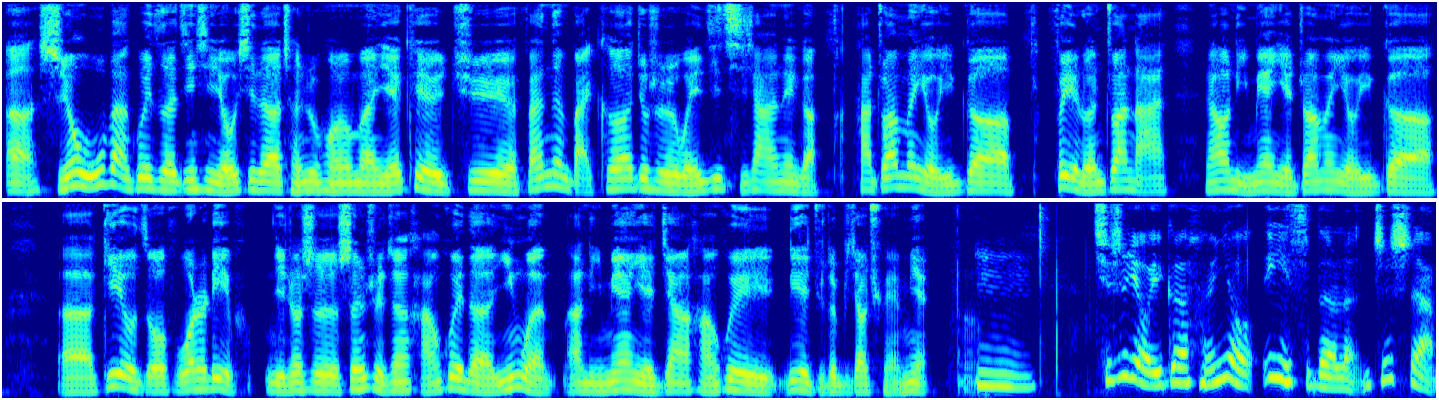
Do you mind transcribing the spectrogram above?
呃，使用五版规则进行游戏的城主朋友们，也可以去翻正百科，就是维基旗下的那个，它专门有一个费伦专栏，然后里面也专门有一个。呃，Guilds of Waterdeep，也就是深水城行会的英文啊，里面也将行会列举的比较全面。嗯，其实有一个很有意思的冷知识啊，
